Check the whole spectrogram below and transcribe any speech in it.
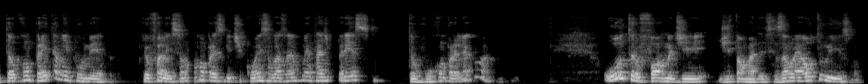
Então, eu comprei também por medo. Porque eu falei, se eu não comprar esse Bitcoin, esse negócio vai aumentar de preço. Então, eu vou comprar ele agora. Outra forma de, de tomar decisão é altruísmo.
